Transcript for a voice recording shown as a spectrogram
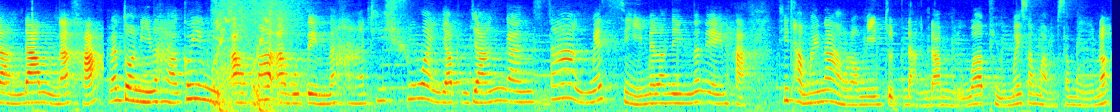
ด่างดำนะคะ และตัวนี้นะคะก็ยังมีอัลฟาอาบูตินนะคะ ที่ช่วยยับยั้งการสร้างเม็ดสีเมลานินนั่นเองค่ะที่ทำให้หน้าของเรามีจุดด่างดำหรือว่าผิวไม่สม่ำเสมอเนาะ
